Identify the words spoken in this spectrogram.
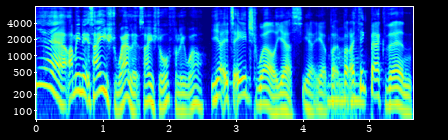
Yeah, I mean, it's aged well. It's aged awfully well. Yeah, it's aged well. Yes, yeah, yeah. But but I mm. think back then,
